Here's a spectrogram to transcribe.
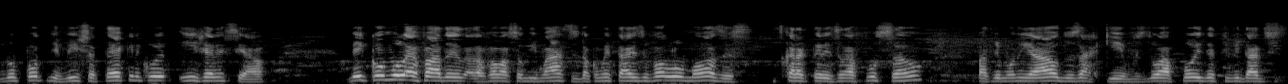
do ponto de vista técnico e gerencial bem como levado à formação de massas documentais volumosas, descaracterizando a função patrimonial dos arquivos, do apoio de atividades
